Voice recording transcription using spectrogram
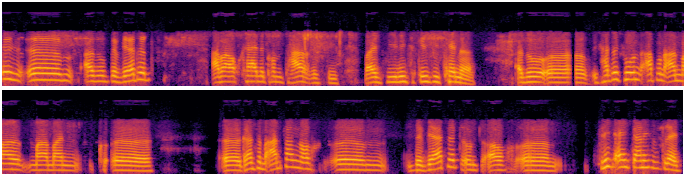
ähm, also bewertet, aber auch keine Kommentare richtig, weil ich die nicht richtig kenne. Also äh, ich hatte schon ab und an mal mal mein äh, äh, ganz am Anfang noch ähm, bewertet und auch ähm, finde ich eigentlich gar nicht so schlecht.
